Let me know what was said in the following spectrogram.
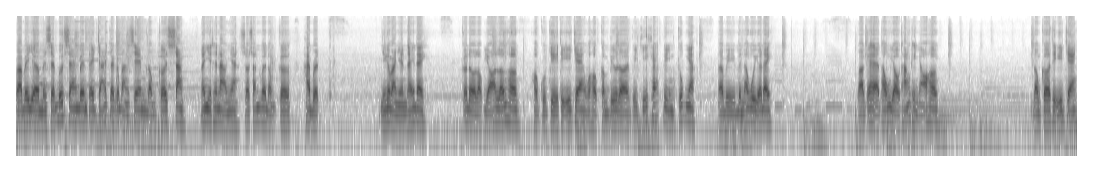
Và bây giờ mình sẽ bước sang bên tay trái cho các bạn xem động cơ xăng nó như thế nào nha, so sánh với động cơ hybrid. Như các bạn nhìn thấy đây, có đồ lọc gió lớn hơn hộp cụ chì thì y chang và hộp computer vị trí khác đi một chút nha. Là vì bình ắc quy ở đây. Và cái hệ thống dầu thắng thì nhỏ hơn. Động cơ thì y chang.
